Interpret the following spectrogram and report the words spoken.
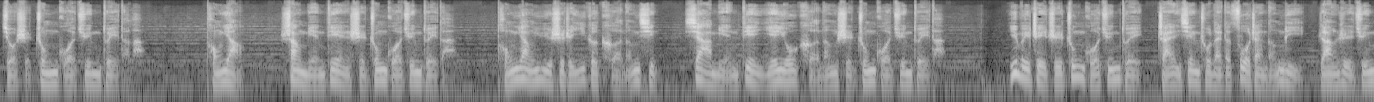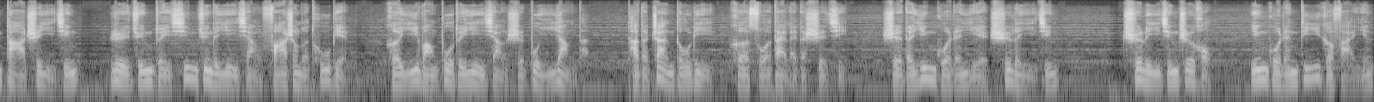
就是中国军队的了。同样，上缅甸是中国军队的。同样预示着一个可能性：下缅甸也有可能是中国军队的，因为这支中国军队展现出来的作战能力让日军大吃一惊。日军对新军的印象发生了突变，和以往部队印象是不一样的。他的战斗力和所带来的士气，使得英国人也吃了一惊。吃了一惊之后，英国人第一个反应：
